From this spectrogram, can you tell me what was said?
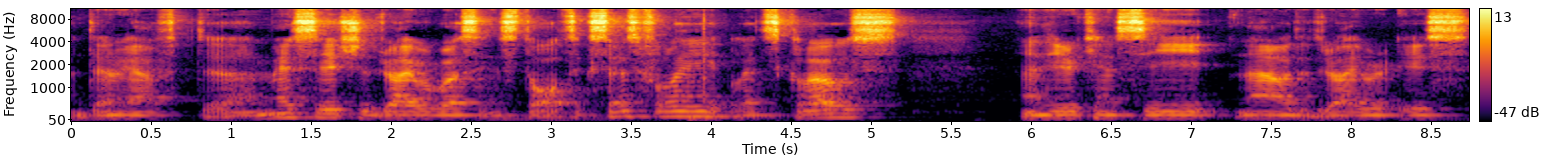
And then we have the message, the driver was installed successfully. Let's close. And here you can see now the driver is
